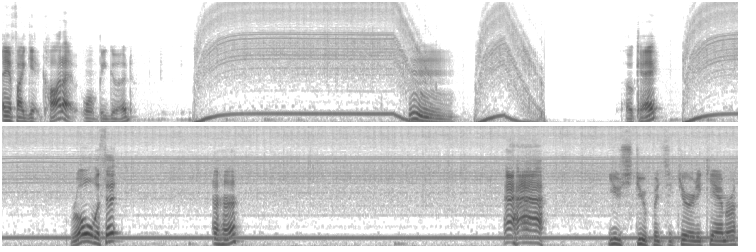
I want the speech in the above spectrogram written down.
If I get caught, it won't be good. Hmm. Okay. Roll with it. Uh huh. Haha! You stupid security camera.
